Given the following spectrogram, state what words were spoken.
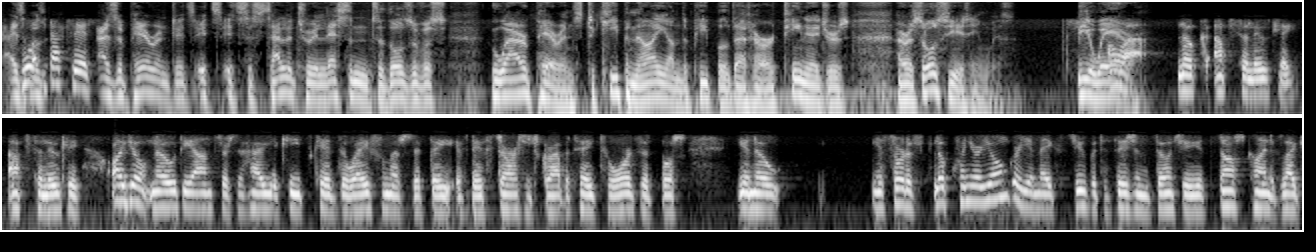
I Well, suppose that's it. As a parent, it's it's it's a salutary lesson to those of us who are parents to keep an eye on the people that our teenagers are associating with. Be oh, aware. Oh, look, absolutely, absolutely. I don't know the answer to how you keep kids away from it if they if they've started to gravitate towards it, but you know, you sort of look when you're younger, you make stupid decisions, don't you? It's not kind of like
